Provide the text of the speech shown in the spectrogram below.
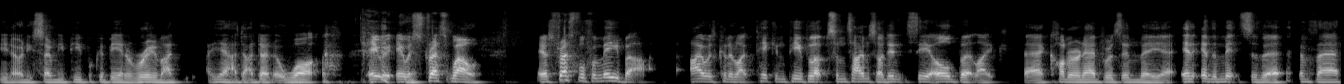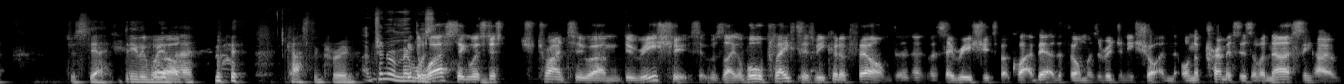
you know only so many people could be in a room i yeah i, I don't know what it, it was stress well it was stressful for me but I was kind of like picking people up sometimes, so I didn't see it all. But like uh, Connor and Ed was in the uh, in, in the midst of it of uh, just yeah dealing with Well- uh, cast and crew. I'm trying to remember. the Was, worst thing was just trying to um, do reshoots. It was like of all places we could have filmed. and- and Let's say reshoots, but quite a bit of the film was originally shot in, on the premises of a nursing home.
